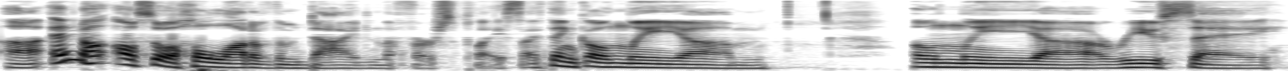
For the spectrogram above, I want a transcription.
Uh, and also, a whole lot of them died in the first place. I think only um, only uh, Ryusei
